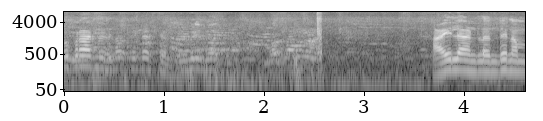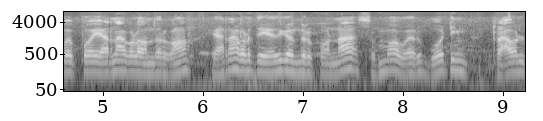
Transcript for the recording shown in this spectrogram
சூப்பராக இருந்தது. ஐலாண்ட்லேருந்து நம்ம இப்போ எர்ணாகுளம் வந்திருக்கோம். எர்ணாகுளத்தை எதுக்கு வந்திருக்கோம்னா சும்மா வெறும் போட்டிங் ட்ராவல்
